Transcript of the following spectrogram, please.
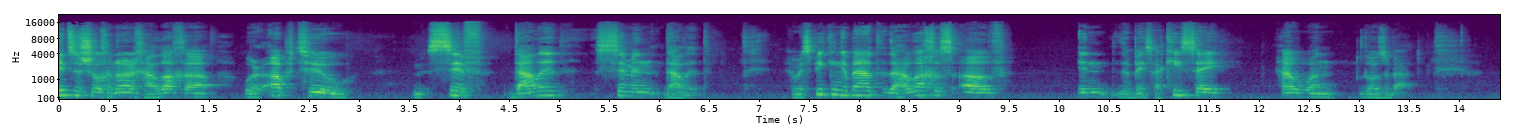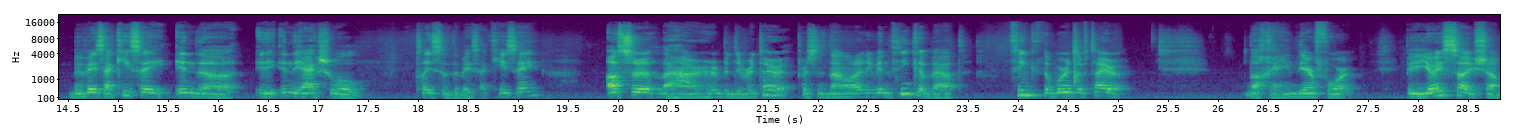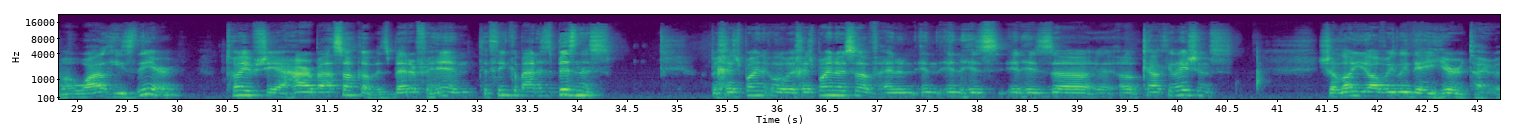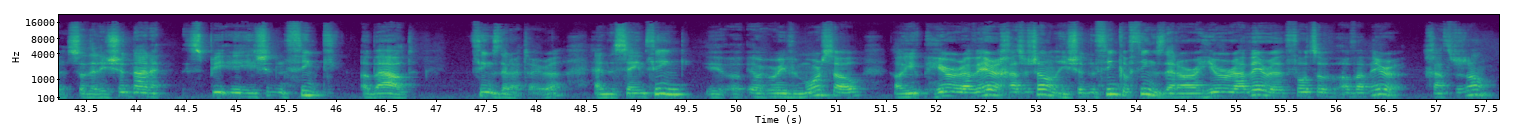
Kitzur Shulchan Aruch Halacha. We're up to Sif Dalid, Simin Dalid. And we're speaking about the halachas of in the Beis Hakisei, how one goes about. Beis Hakisei in the in the actual place of the Beis Hakisei, Asr lahar her Torah. Person's not allowed to even think about think the words of Torah. Lachain, therefore, while he's there, toiv. It's better for him to think about his business and in, in, his in his uh, uh, calculations, so that he should not speak, he shouldn't think about things that are Torah, and the same thing, or even more so, uh, Avera Chas Shalom. He shouldn't think of things that are here Avera, thoughts of, of Avera Chas Shalom.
